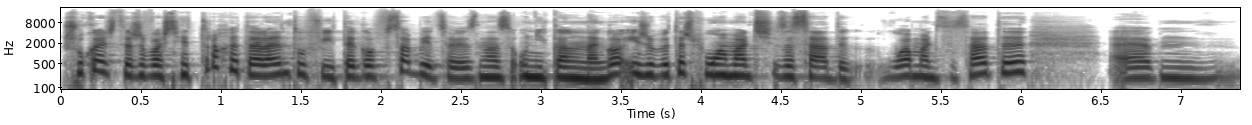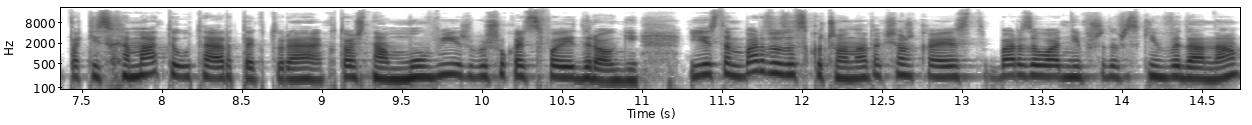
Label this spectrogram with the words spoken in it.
szukać też właśnie trochę talentów i tego w sobie, co jest nas unikalnego i żeby też łamać zasady, łamać zasady, takie schematy utarte, które ktoś nam mówi, żeby szukać swojej drogi. I jestem bardzo zaskoczona. Ta książka jest bardzo ładnie przede wszystkim wydana.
